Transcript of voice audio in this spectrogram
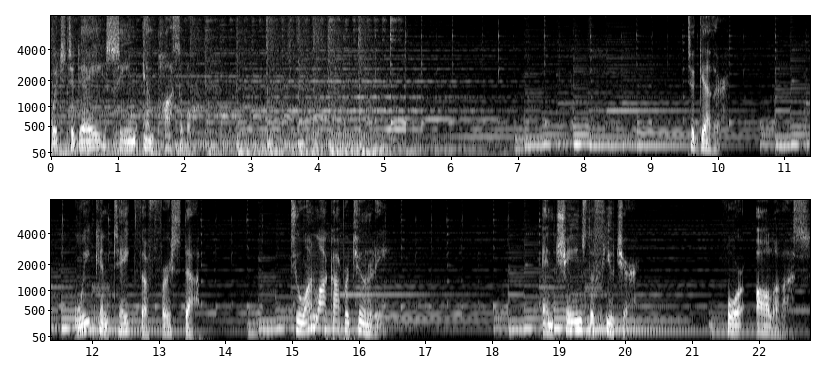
which today seem impossible. Together, we can take the first step to unlock opportunity and change the future for all of us.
